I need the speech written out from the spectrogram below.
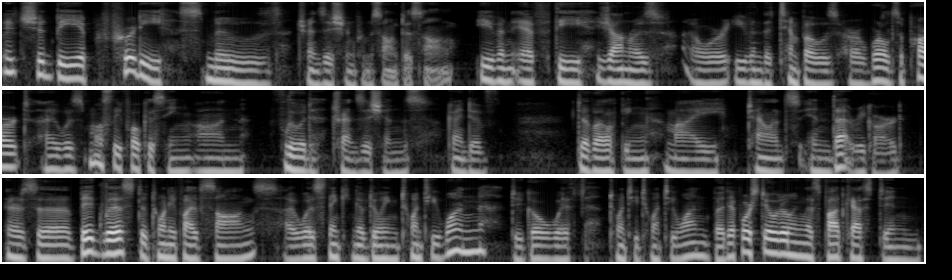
it should be a pretty smooth transition from song to song. Even if the genres or even the tempos are worlds apart, I was mostly focusing on fluid transitions, kind of developing my talents in that regard. There's a big list of 25 songs. I was thinking of doing 21 to go with 2021, but if we're still doing this podcast in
